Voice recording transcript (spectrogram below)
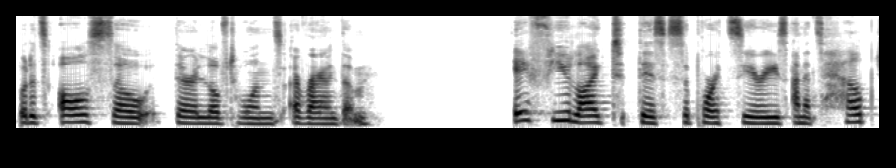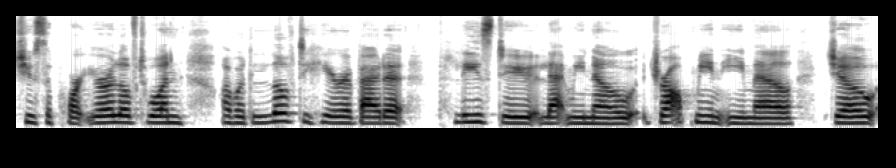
but it's also their loved ones around them. If you liked this support series and it's helped you support your loved one, I would love to hear about it. Please do let me know. Drop me an email, joe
